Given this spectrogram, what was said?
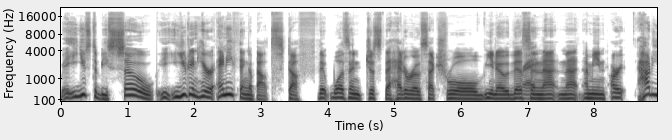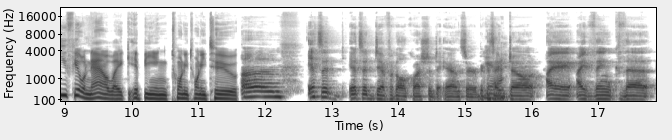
it used to be so, you didn't hear anything about stuff that wasn't just the heterosexual, you know, this right. and that and that. I mean, are, how do you feel now, like it being 2022? Um, it's a it's a difficult question to answer because yeah. I don't I I think that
